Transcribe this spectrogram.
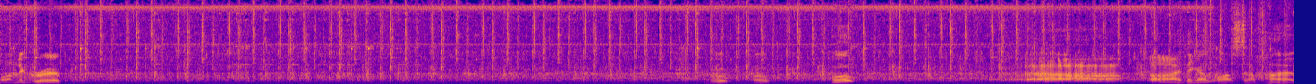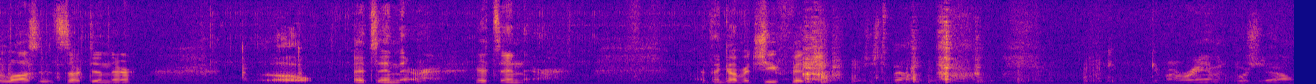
Just the grip. Oh, oh, whoa. Uh, oh, I think I lost it. I lost it. It's sucked in there. Oh, it's in there. It's in there. I think I've achieved fit. Just about. Get my ram and push it out.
